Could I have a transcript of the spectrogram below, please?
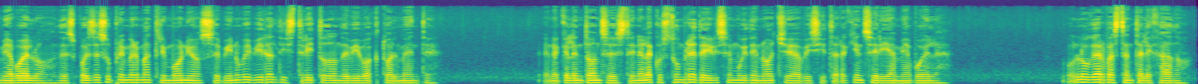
Mi abuelo, después de su primer matrimonio, se vino a vivir al distrito donde vivo actualmente. En aquel entonces tenía la costumbre de irse muy de noche a visitar a quien sería mi abuela. Un lugar bastante alejado,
